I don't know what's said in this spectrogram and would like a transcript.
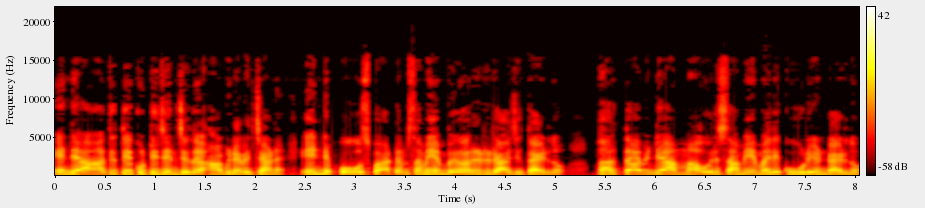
എന്റെ ആദ്യത്തെ കുട്ടി ജനിച്ചത് അവിടെ വെച്ചാണ്. എന്റെ പോസ്റ്റ്മോർട്ടം സമയം വേറൊരു രാജ്യത്തായിരുന്നു. ഭർത്താവിന്റെ അമ്മ ഒരു സമയം വരെ കൂടെ ഉണ്ടായിരുന്നു.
